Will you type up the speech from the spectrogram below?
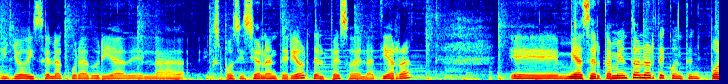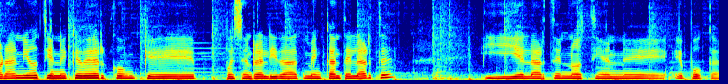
y yo hice la curaduría de la exposición anterior del peso de la tierra. Eh, mi acercamiento al arte contemporáneo tiene que ver con que pues en realidad me encanta el arte y el arte no tiene época,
